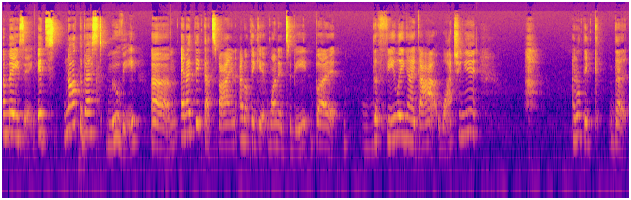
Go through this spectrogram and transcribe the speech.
amazing. It's not the best movie, um, and I think that's fine. I don't think it wanted to be, but the feeling I got watching it, I don't think that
